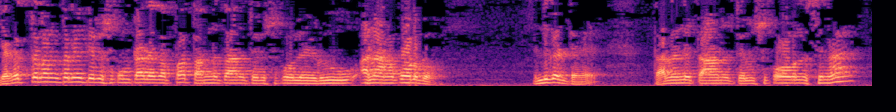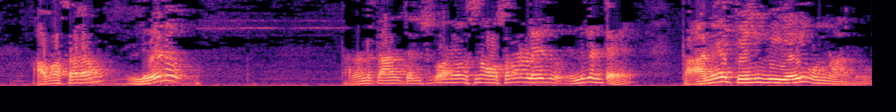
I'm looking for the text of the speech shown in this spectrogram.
జగత్తునంతనే తెలుసుకుంటాడే తప్ప తన్ను తాను తెలుసుకోలేడు అని అనకూడదు. ఎందుకంటే తనని తాను తెలుసుకోవలసిన అవసరం లేదు. తనని తాను తెలుసుకోవాల్సిన అవసరం లేదు. ఎందుకంటే తానే తెలివి అయి ఉన్నాడు.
